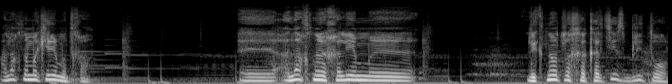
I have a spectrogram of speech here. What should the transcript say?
אנחנו מכירים אותך. אה, אנחנו יכולים אה, לקנות לך כרטיס בלי תור.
